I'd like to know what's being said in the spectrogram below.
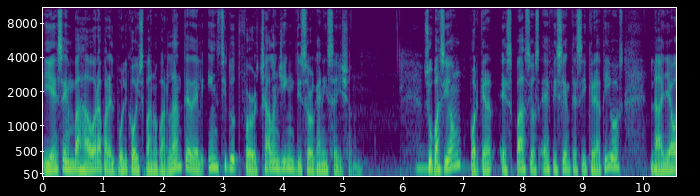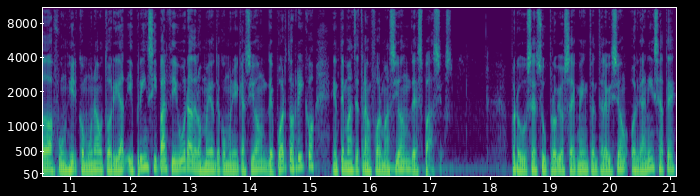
y es embajadora para el público hispanoparlante del Institute for Challenging Disorganization. Su pasión por crear espacios eficientes y creativos la ha llevado a fungir como una autoridad y principal figura de los medios de comunicación de Puerto Rico en temas de transformación de espacios. Produce su propio segmento en televisión, Organízate,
